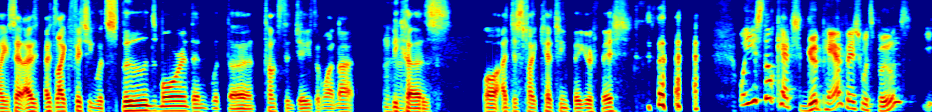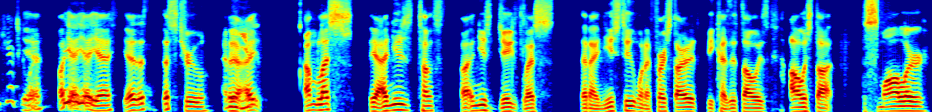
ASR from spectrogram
Like i said i, I like fishing with spoons more than with the tungsten jigs and whatnot mm-hmm. because well, I just like catching bigger fish. well, you still catch good panfish with spoons. You catch yeah. Oh yeah, yeah, yeah, yeah. That's that's true. I mean, you... I, I'm less. Yeah, I use tongues. I use jigs less than I used to when I first started because it's always. I always thought the smaller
